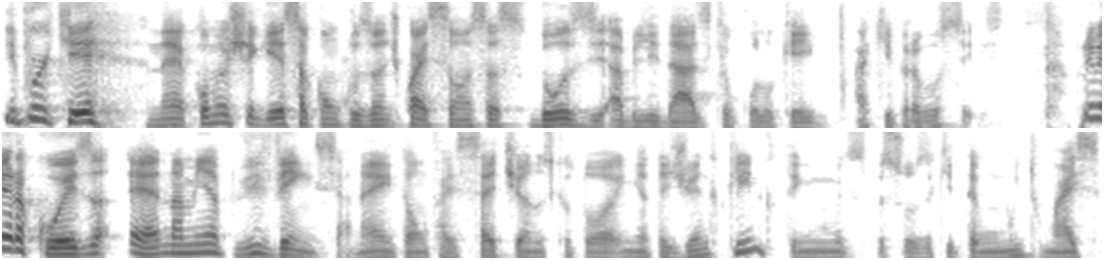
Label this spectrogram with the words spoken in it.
E por quê, né? Como eu cheguei a essa conclusão de quais são essas 12 habilidades que eu coloquei aqui para vocês? Primeira coisa é na minha vivência, né? Então faz sete anos que eu estou em atendimento clínico, tem muitas pessoas aqui que têm muito mais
